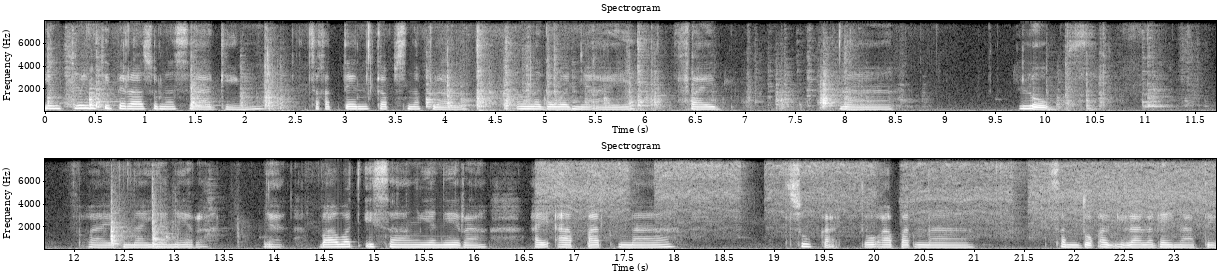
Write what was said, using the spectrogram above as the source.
Yung 20 peraso na saging, saka 10 cups na flour, ang nagawa niya ay 5 na loaves. 5 na yanera. Yan. Bawat isang yanera ay apat na sukat o apat na sandok ang ilalagay natin.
